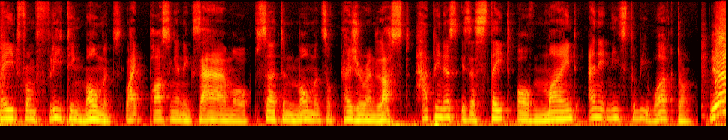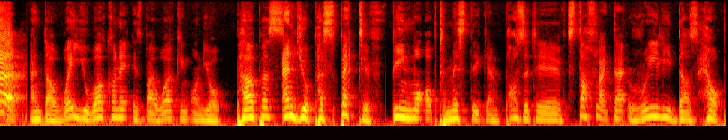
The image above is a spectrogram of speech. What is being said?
made from fleeting moments like passing an exam or certain moments of pleasure and lust. Happiness is a state of mind and it needs to be worked on. Yeah! And the way you work on it is by working on your purpose and your perspective. Being more optimistic and positive, stuff like that really does help.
